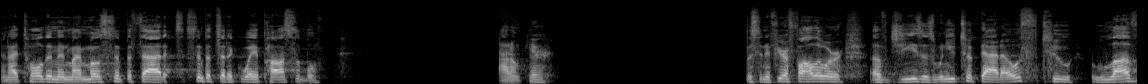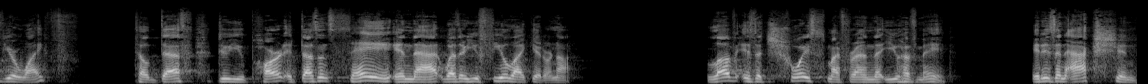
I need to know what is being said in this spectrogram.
And I told him in my most sympathetic, sympathetic way possible, I don't care. Listen, if you're a follower of Jesus, when you took that oath to love your wife, till death do you part, it doesn't say in that whether you feel like it or not. Love is a choice, my friend, that you have made. It is an action.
